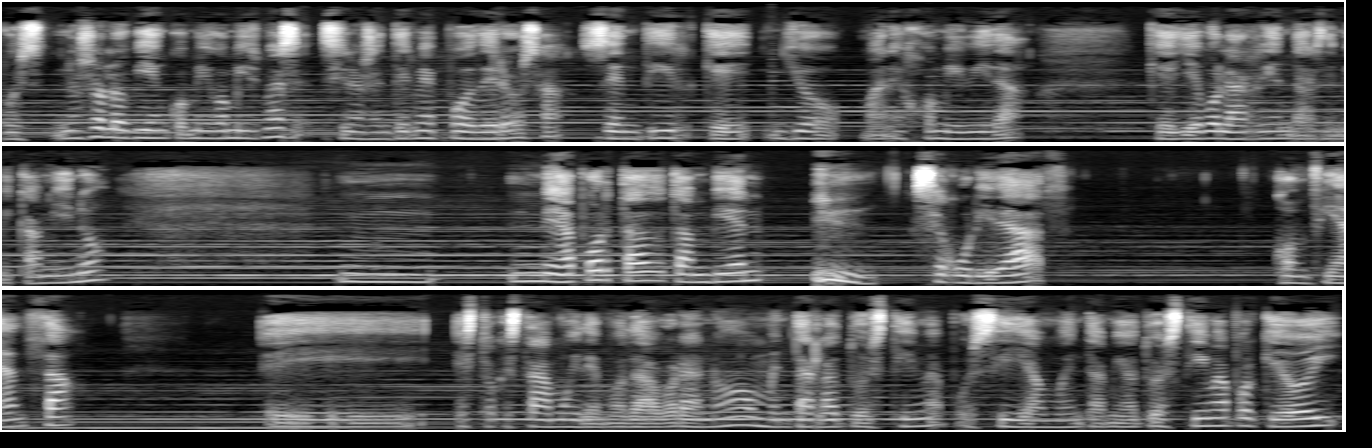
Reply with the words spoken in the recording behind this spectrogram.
pues no solo bien conmigo misma, sino sentirme poderosa, sentir que yo manejo mi vida, que llevo las riendas de mi camino. Mm, me ha aportado también seguridad, confianza, eh, esto que está muy de moda ahora, ¿no? Aumentar la autoestima, pues sí, aumenta mi autoestima porque hoy,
